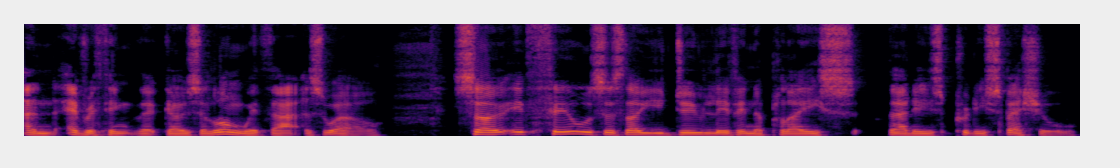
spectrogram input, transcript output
and everything that goes along with that as well. So it feels as though you do live in a place that is pretty special.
